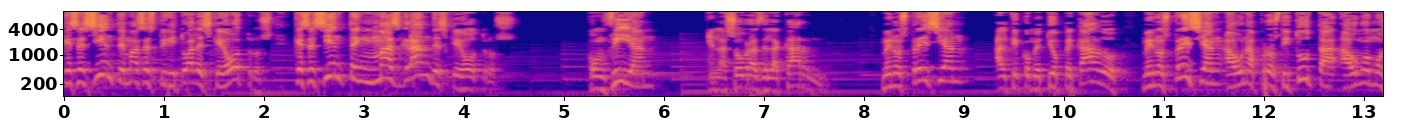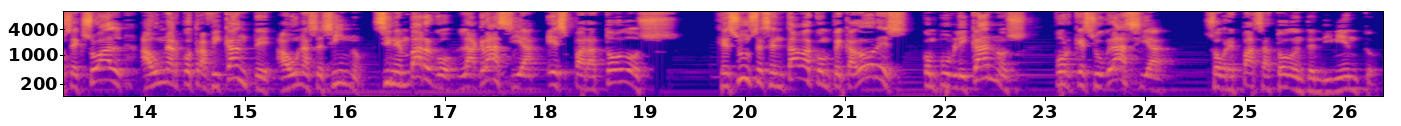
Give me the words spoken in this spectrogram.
que se sienten más espirituales que otros, que se sienten más grandes que otros. Confían en las obras de la carne, menosprecian al que cometió pecado, menosprecian a una prostituta, a un homosexual, a un narcotraficante, a un asesino. Sin embargo, la gracia es para todos. Jesús se sentaba con pecadores, con publicanos, porque su gracia sobrepasa todo entendimiento.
